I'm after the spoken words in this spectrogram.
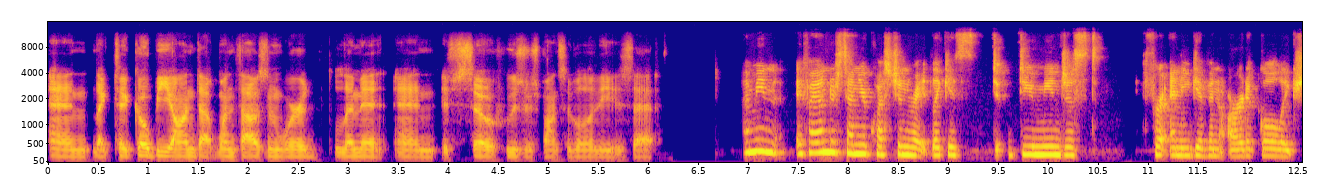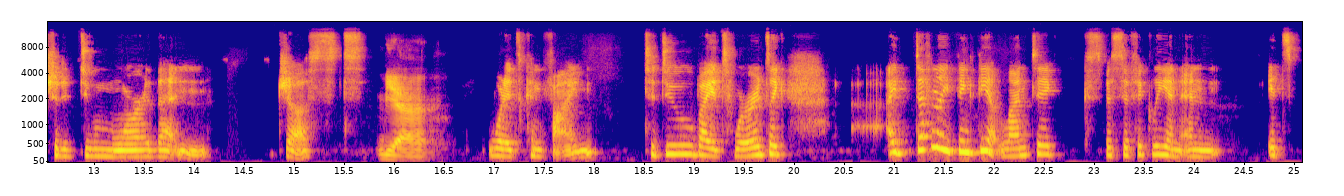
and like to go beyond that 1000 word limit and if so whose responsibility is that? I mean if i understand your question right like is do you mean just for any given article like should it do more than just yeah. what it's confined to do by its words? Like i definitely think the atlantic specifically and and its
